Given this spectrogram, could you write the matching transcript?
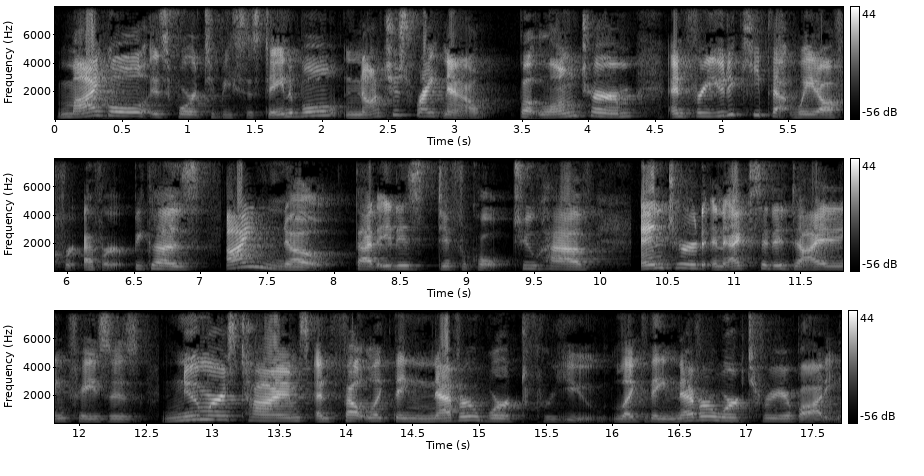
My goal is for it to be sustainable, not just right now, but long term, and for you to keep that weight off forever. Because I know that it is difficult to have entered and exited dieting phases numerous times and felt like they never worked for you, like they never worked for your body,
